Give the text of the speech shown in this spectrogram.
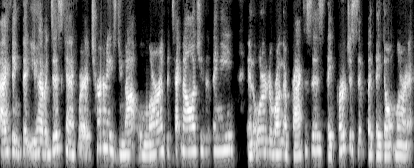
i think that you have a disconnect where attorneys do not learn the technology that they need in order to run their practices. They purchase it but they don't learn it.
